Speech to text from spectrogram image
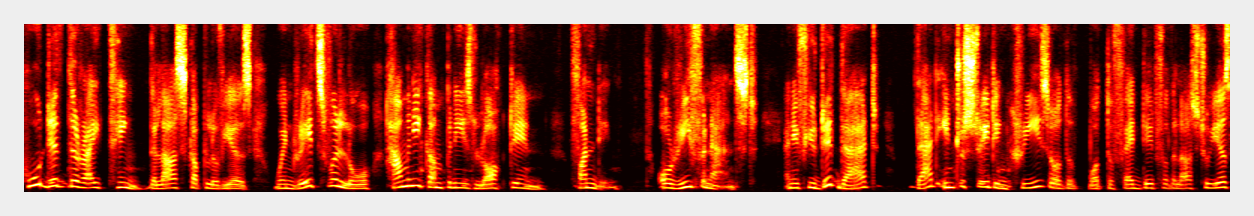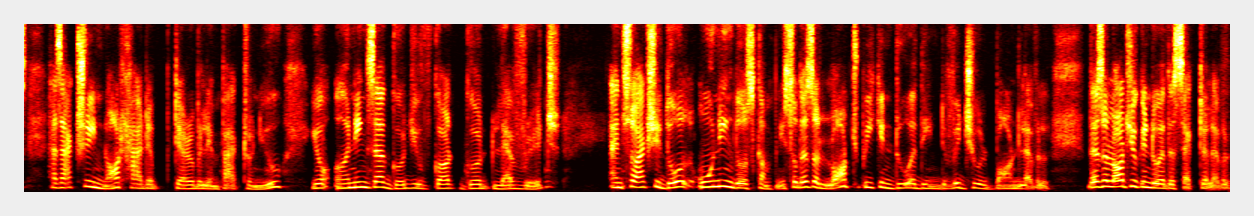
who did the right thing the last couple of years? When rates were low, how many companies locked in funding or refinanced? And if you did that, that interest rate increase or the what the Fed did for the last two years has actually not had a terrible impact on you. Your earnings are good, you've got good leverage. And so actually those owning those companies. So there's a lot we can do at the individual bond level. There's a lot you can do at the sector level.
